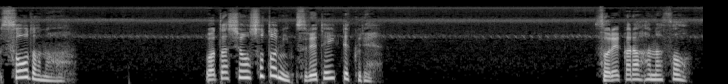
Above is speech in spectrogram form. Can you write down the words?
そうだな。私を外に連れて行ってくれ。それから話そう。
